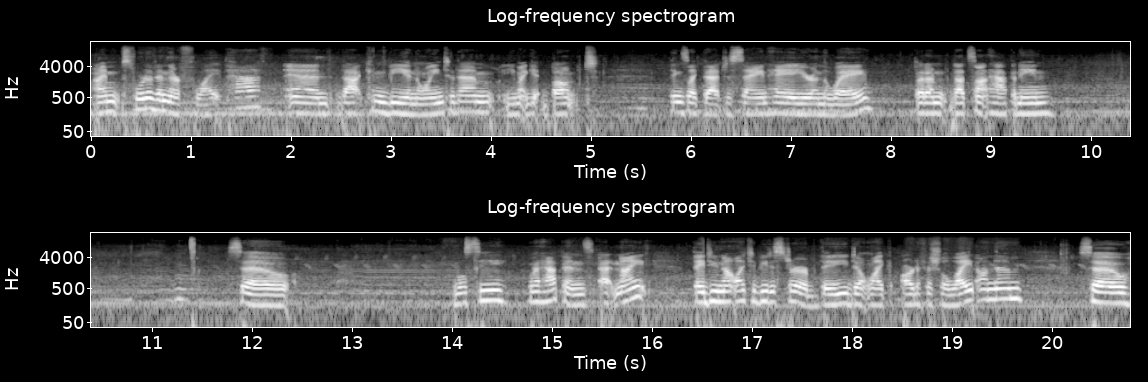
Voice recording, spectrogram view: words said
I'm sort of in their flight path, and that can be annoying to them. You might get bumped, things like that, just saying, hey, you're in the way. But I'm, that's not happening. So we'll see what happens. At night, they do not like to be disturbed. They don't like artificial light on them. So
